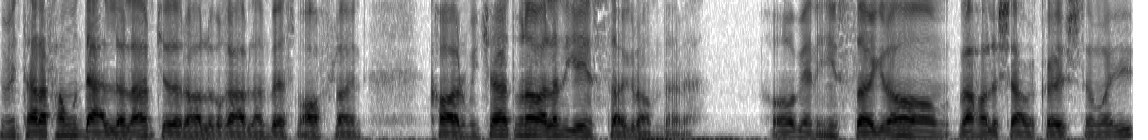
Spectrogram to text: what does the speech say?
ببین طرف همون دلاله هم که داره حالا قبلا به اسم آفلاین کار می‌کرد اونم الان دیگه اینستاگرام داره. خب یعنی اینستاگرام و حالا شبکه اجتماعی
